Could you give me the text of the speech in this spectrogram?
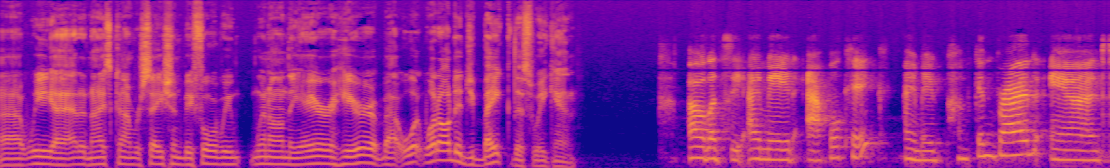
uh, we had a nice conversation before we went on the air here about what what all did you bake this weekend? Oh, let's see. I made apple cake. I made pumpkin bread and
